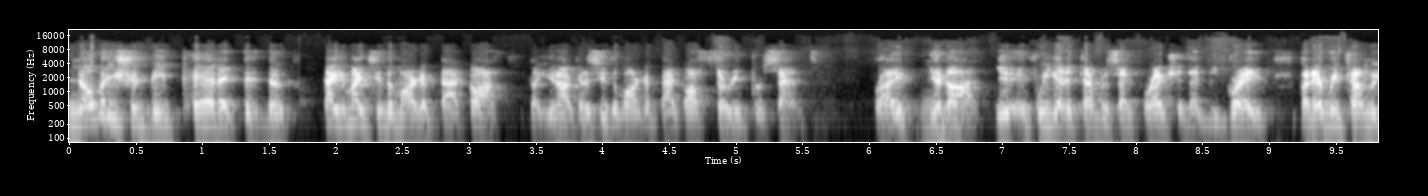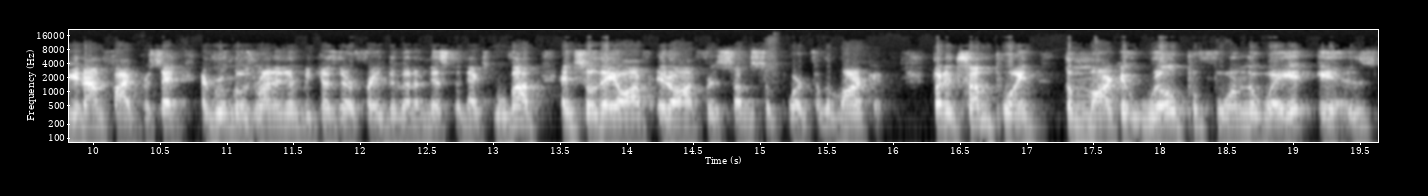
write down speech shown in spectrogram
nobody should be panicked. The, the, now, you might see the market back off, but you're not going to see the market back off 30%, right? Mm-hmm. You're not. If we get a 10% correction, that'd be great. But every time we get down 5%, everyone goes running in because they're afraid they're going to miss the next move up. And so they off, it offers some support for the market. But at some point, the market will perform the way it is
